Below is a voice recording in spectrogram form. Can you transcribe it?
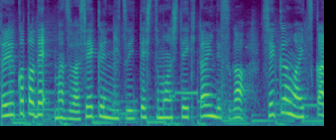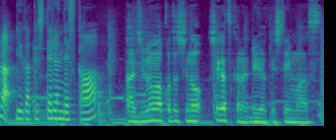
ということでまずはせいくんについて質問していきたいんですがせいくんはいつから留学してるんですか？あ自分は今年の4月から留学しています。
